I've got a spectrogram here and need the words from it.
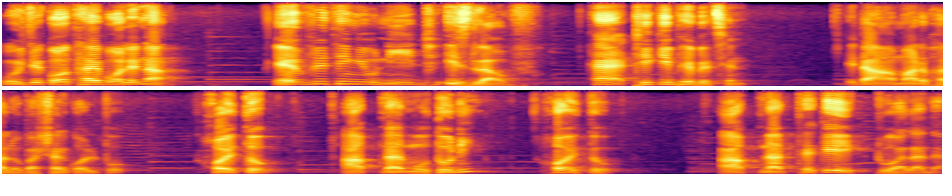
ওই যে কথায় বলে না everything you need is love হ্যাঁ ঠিকই ভেবেছেন। এটা আমার ভালোবাসার গল্প। হয়তো আপনার মতনই, হয়তো আপনার থেকে একটু আলাদা।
